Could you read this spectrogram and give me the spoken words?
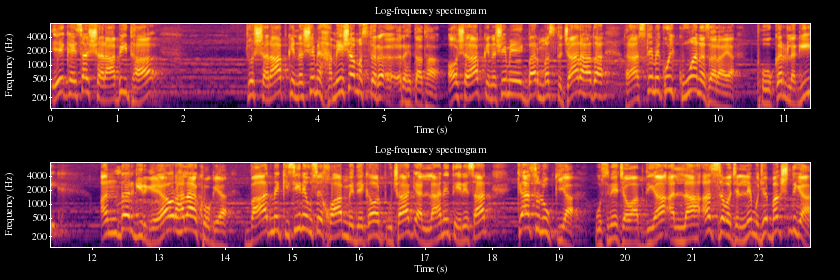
ایک ایسا شرابی تھا جو شراب کے نشے میں ہمیشہ مست رہتا تھا اور شراب کے نشے میں ایک بار مست جا رہا تھا۔ راستے میں کوئی کنواں نظر آیا۔ ٹھوکر لگی، اندر گر گیا اور ہلاک ہو گیا۔ بعد میں کسی نے اسے خواب میں دیکھا اور پوچھا کہ اللہ نے تیرے ساتھ کیا سلوک کیا؟ اس نے جواب دیا، اللہ عز و جل نے مجھے بخش دیا۔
